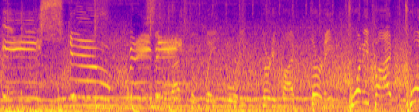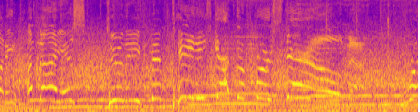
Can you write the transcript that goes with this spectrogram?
E. Stu, baby. That's complete 40, 35, 30, 25, 20. Ainias to the 15. He's got the first down. Right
